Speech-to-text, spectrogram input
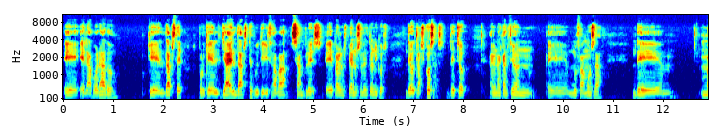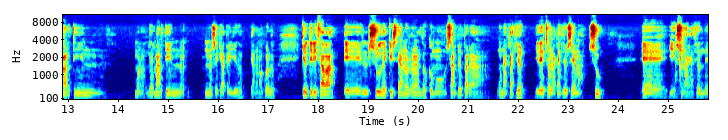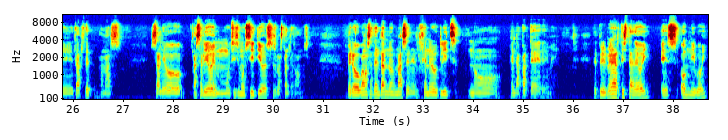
eh, elaborado que el dubstep, porque el- ya el dubstep utilizaba samples para los pianos electrónicos de otras cosas. De hecho, hay una canción muy famosa de mm, Martin, bueno, de Martin, no sé qué apellido, ya no me acuerdo, que utilizaba el Su de Cristiano Ronaldo como sample para una canción. Y de hecho la canción se llama Su. eh, y es una canción de dubstep. Además, salió, ha salido en muchísimos sitios, es bastante famosa. Pero vamos a centrarnos más en el género glitch, no en la parte de EDM. El primer artista de hoy es Omniboy.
